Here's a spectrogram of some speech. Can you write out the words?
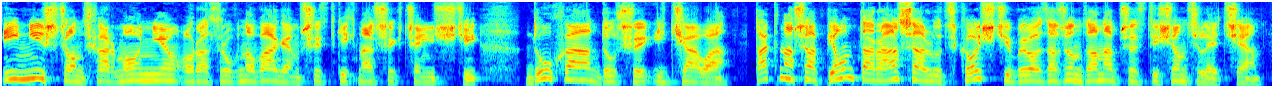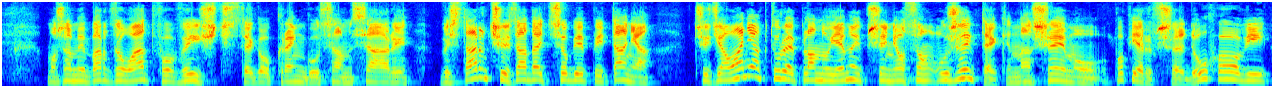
i niszcząc harmonię oraz równowagę wszystkich naszych części ducha, duszy i ciała. Tak nasza piąta rasa ludzkości była zarządzana przez tysiąclecia. Możemy bardzo łatwo wyjść z tego kręgu samsary. Wystarczy zadać sobie pytania, czy działania, które planujemy, przyniosą użytek naszemu, po pierwsze, duchowi,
